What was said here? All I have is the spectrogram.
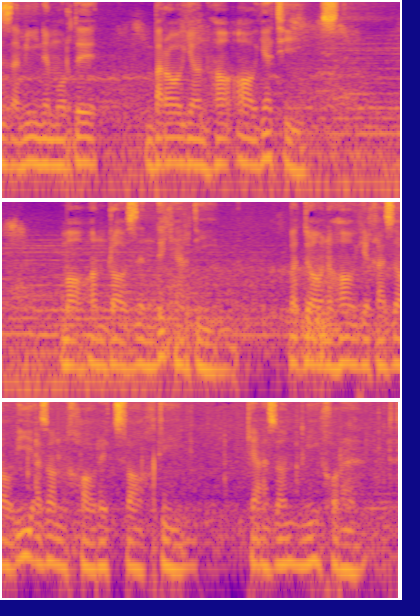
زمین مرده برای آنها آیتی است. ما آن را زنده کردیم و دانه های غذایی از آن خارج ساختیم. که از آن می‌خورند.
